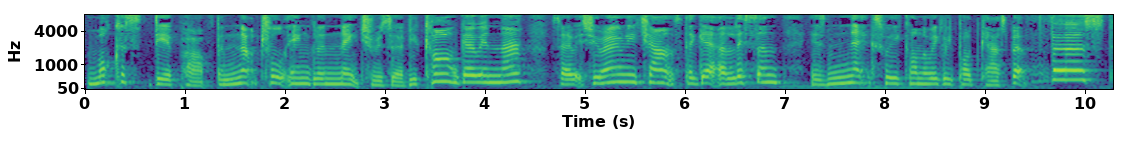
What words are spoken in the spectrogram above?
Moccas Deer Park, the Natural England Nature Reserve. You can't go in there, so it's your only chance to get a listen is next week on the Wiggly Podcast. But first,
